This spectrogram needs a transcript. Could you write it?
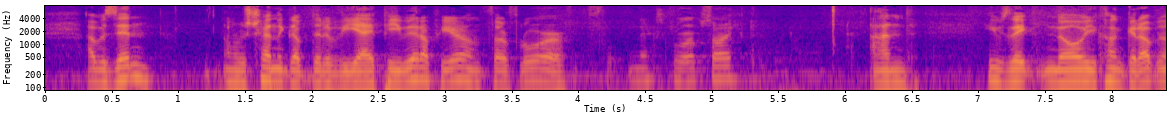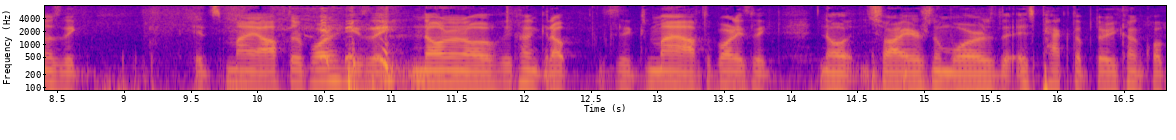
I was in and I was trying to get up to the VIP bit up here on the third floor or f- next floor up, sorry. And he was like, "No, you can't get up." And I was like, "It's my after party." He's like, "No, no, no, you can't get up." It's like it's my after party. He's like, "No, sorry, there's no more. It's packed up there. You can't go up."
